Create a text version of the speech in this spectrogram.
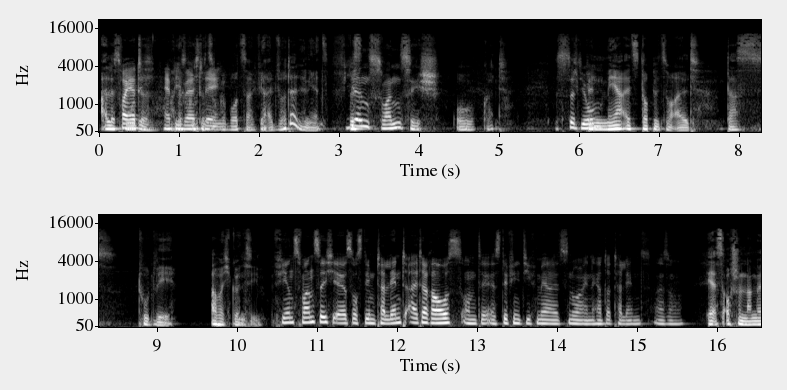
Alles Feier Gute. dich. Happy Alles Gute Birthday. zum Geburtstag. Wie alt wird er denn jetzt? 24. Oh Gott. Ist das Ich bin jung? mehr als doppelt so alt. Das tut weh. Aber ich gönn's ihm. 24, er ist aus dem Talentalter raus und er ist definitiv mehr als nur ein härter Talent. Also Er ist auch schon lange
